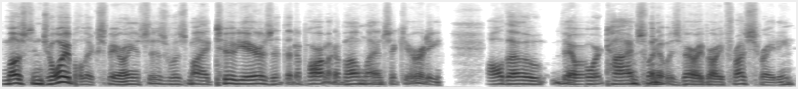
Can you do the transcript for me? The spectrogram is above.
most enjoyable experiences was my two years at the Department of Homeland Security. Although there were times when it was very, very frustrating,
